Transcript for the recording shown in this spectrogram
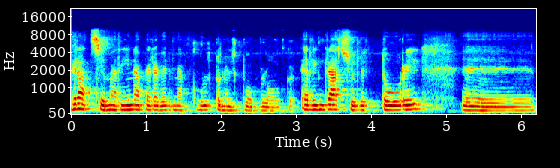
Grazie Marina per avermi accolto nel tuo blog e ringrazio i lettori eh,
